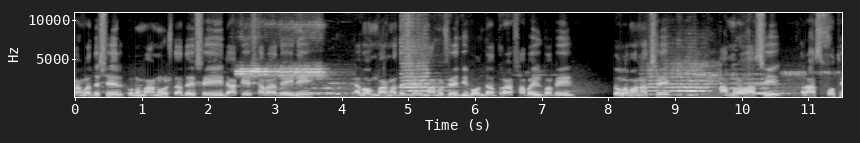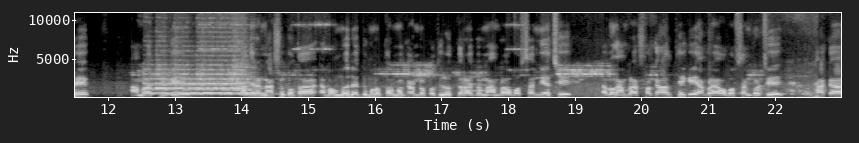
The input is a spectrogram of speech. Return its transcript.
বাংলাদেশের কোনো মানুষ তাদের সেই ডাকে সাড়া দেয়নি এবং বাংলাদেশের মানুষের জীবনযাত্রা স্বাভাবিকভাবেই চলমান আছে। আমরাও আছি রাজপথে। আমরা থেকে তাদের নাশকতা এবং নৈরাজ্যমূলক কর্মকাণ্ড প্রতিরোধ করার জন্য আমরা অবস্থান নিয়েছি এবং আমরা সকাল থেকে আমরা অবস্থান করছি ঢাকার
